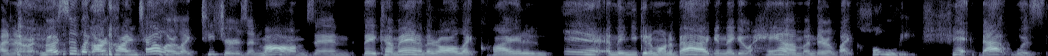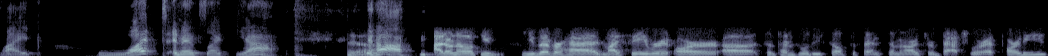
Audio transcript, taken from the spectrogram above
I know. Right? Most of like our clientele are like teachers and moms, and they come in and they're all like quiet and eh, and then you get them on a bag and they go ham and they're like, "Holy shit, that was like what?" And it's like, yeah, Yeah. yeah, I don't know if you've you've ever had my favorite are uh, sometimes we'll do self defense seminars or bachelorette parties.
